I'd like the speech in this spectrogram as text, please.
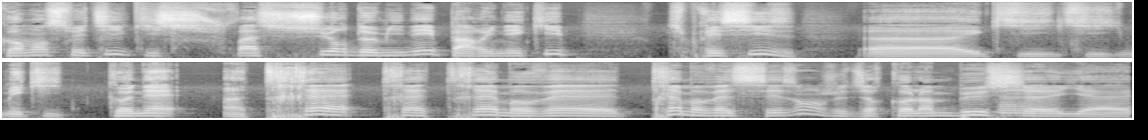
comment se fait-il qu'il se fasse surdominer par une équipe, tu précises, euh, qui, qui, mais qui connaît un très très très mauvais très mauvaise saison. Je veux dire Columbus, mm. euh, il y a,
